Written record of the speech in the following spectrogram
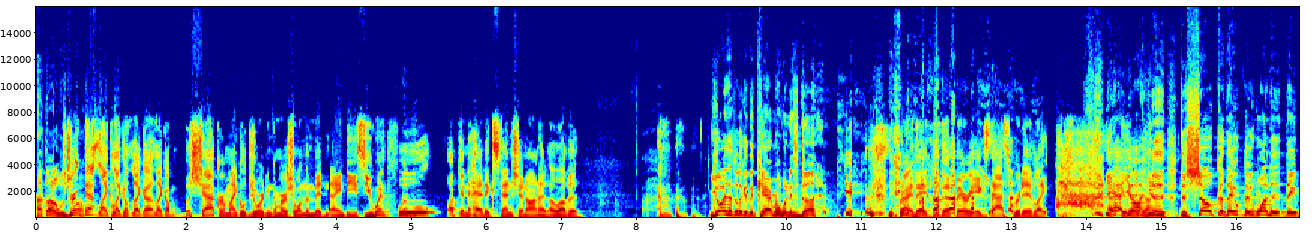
I thought it was Drink raw. that like like a like a like a Shaq or Michael Jordan commercial in the mid '90s. You went full fucking head extension on it. I love it. You always have to look at the camera when it's done. right, they do the very exasperative like. ah, yeah, you always to, to show because they they want to they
